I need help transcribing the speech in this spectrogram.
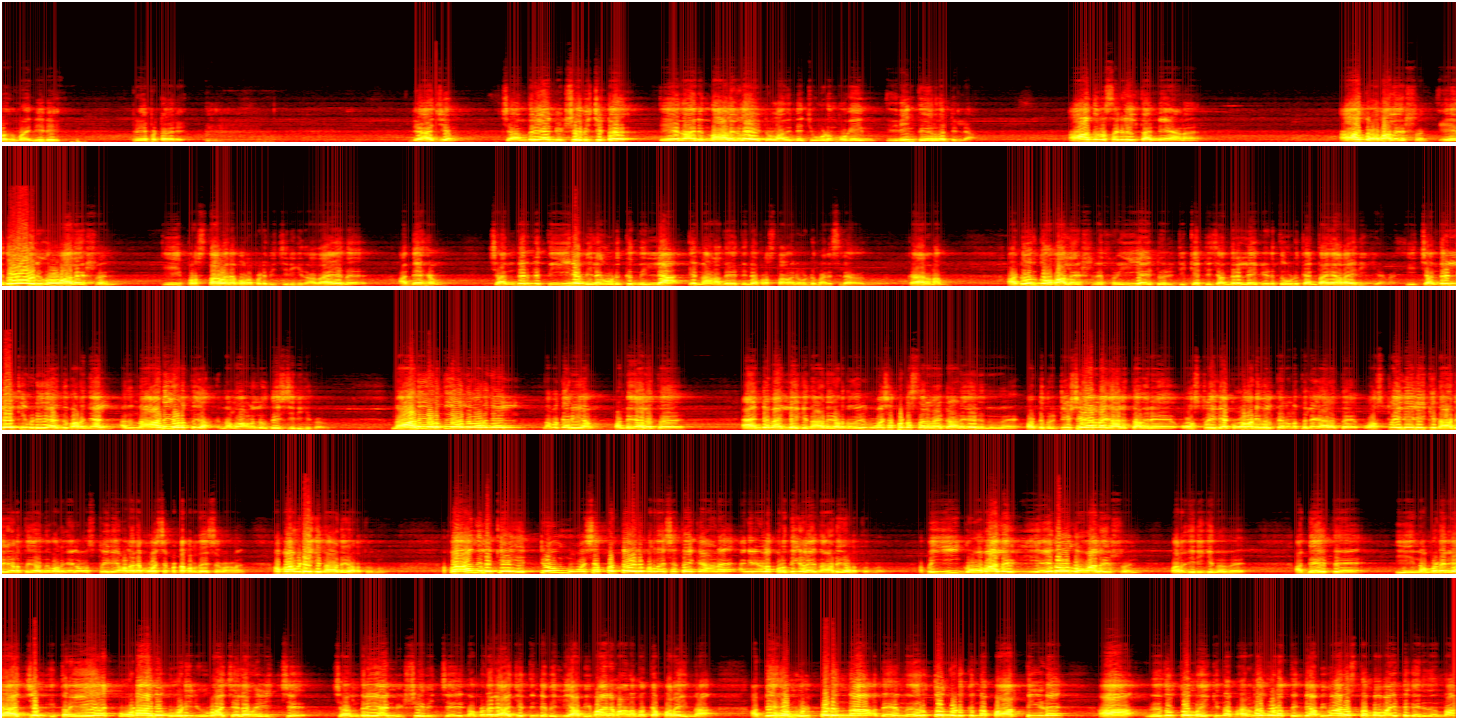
ബഹുമാന്യരെ പ്രിയപ്പെട്ടവരെ. രാജ്യം ചന്ദ്രയാൻ വിക്ഷേപിച്ചിട്ട് ഏതാനും നാളുകളെ ആയിട്ടുള്ളൂ. അതിന്റെ ചൂടും പുകയും ഇനിയും തീർന്നിട്ടില്ല. ആ ദിവസങ്ങളിൽ തന്നെയാണ് ആ ഗോപാലകൃഷ്ണൻ ഏതോ ഒരു ഗോപാലകൃഷ്ണൻ ഈ പ്രസ്താവന പുറപ്പെടുവിച്ചിരിക്കുന്നത്. അതായത് അദ്ദേഹം ചന്ദ്രന് തീരെ വില കൊടുക്കുന്നില്ല എന്നാണ് അദ്ദേഹത്തിന്റെ പ്രസ്താവന കൊണ്ട് മനസ്സിലാകുന്നത്. കാരണം അടൂർ ഗോപാലകൃഷ്ണന് ഫ്രീ ആയിട്ട് ഒരു ടിക്കറ്റ് ചന്ദ്രനിലേക്ക് എടുത്തു കൊടുക്കാൻ തയ്യാറായിരിക്കുകയാണ്. ഈ ചന്ദ്രനിലേക്ക് വിടുക എന്ന് പറഞ്ഞാൽ അത് നാട് കടത്തുക എന്നുള്ളതാണല്ലോ ഉദ്ദേശിച്ചിരിക്കുന്നത്. നാട് കടത്തുക എന്ന് പറഞ്ഞാൽ നമുക്കറിയാം പണ്ട് കാലത്ത് ആൻഡമാനിലേക്ക് നാട് കടത്തുന്നത് ഒരു മോശപ്പെട്ട സ്ഥലമായിട്ടാണ് കരുതുന്നത്. പണ്ട് ബ്രിട്ടീഷുകാരുടെ കാലത്ത് അവർ ഓസ്ട്രേലിയ കോളനിവൽക്കരണത്തിന്റെ കാലത്ത് ഓസ്ട്രേലിയയിലേക്ക് നാട് കടത്തുക എന്ന് പറഞ്ഞാൽ ഓസ്ട്രേലിയ വളരെ മോശപ്പെട്ട പ്രദേശമാണ്. അപ്പോൾ അവിടേക്ക് നാട് കടത്തുന്നു. അപ്പോൾ ആ നിലയ്ക്ക് ഏറ്റവും മോശപ്പെട്ട ഒരു പ്രദേശത്തേക്കാണ് അങ്ങനെയുള്ള പ്രതികളെ നാട് കടത്തുന്നത്. അപ്പോൾ ഈ ഗോപാല ഏതോ ഗോപാലകൃഷ്ണൻ പറഞ്ഞിരിക്കുന്നത് അദ്ദേഹത്തെ ഈ നമ്മുടെ രാജ്യം ഇത്രയേറെ കോടാനുകോടി രൂപ ചെലവഴിച്ച് ചന്ദ്രയാൻ വിക്ഷേപിച്ച് നമ്മുടെ രാജ്യത്തിന്റെ വലിയ അഭിമാനമാണെന്നൊക്കെ പറയുന്ന അദ്ദേഹം ഉൾപ്പെടുന്ന അദ്ദേഹം നേതൃത്വം കൊടുക്കുന്ന പാർട്ടിയുടെ ആ നേതൃത്വം വഹിക്കുന്ന ഭരണകൂടത്തിന്റെ അഭിമാന സ്തംഭമായിട്ട് കരുതുന്ന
